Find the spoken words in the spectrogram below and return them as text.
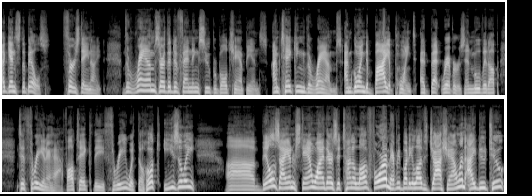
against the Bills. Thursday night. The Rams are the defending Super Bowl champions. I'm taking the Rams. I'm going to buy a point at Bet Rivers and move it up to three and a half. I'll take the three with the hook easily. Uh, Bills, I understand why there's a ton of love for him. Everybody loves Josh Allen. I do too.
